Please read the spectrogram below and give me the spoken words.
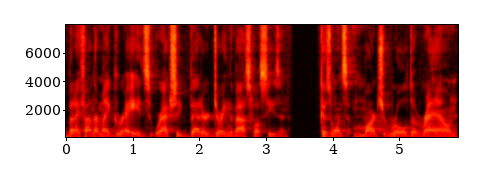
But I found that my grades were actually better during the basketball season. Because once March rolled around,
